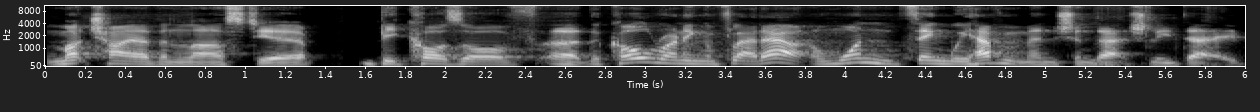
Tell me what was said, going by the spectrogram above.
much higher than last year because of uh, the coal running and flat out. And one thing we haven't mentioned, actually, Dave,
